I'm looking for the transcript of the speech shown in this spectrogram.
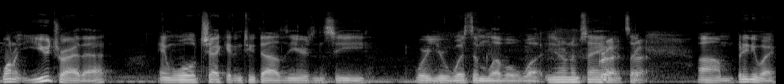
why don't you try that and we'll check it in 2,000 years and see where your wisdom level, what, you know what I'm saying? Right, it's like, right. um, but anyway,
